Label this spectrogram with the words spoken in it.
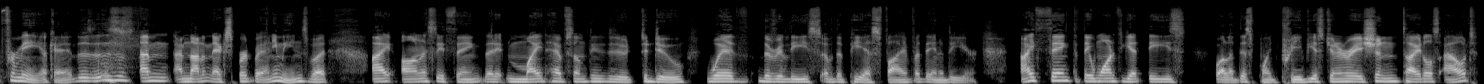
for me, okay, this, this is I'm I'm not an expert by any means, but I honestly think that it might have something to do to do with the release of the PS5 at the end of the year. I think that they wanted to get these well at this point previous generation titles out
